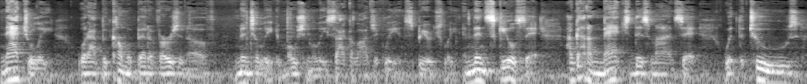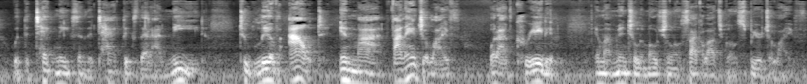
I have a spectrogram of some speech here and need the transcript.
naturally what I've become a better version of mentally, emotionally, psychologically, and spiritually. And then skill set. I've got to match this mindset with the tools, with the techniques, and the tactics that I need to live out in my financial life what I've created in my mental, emotional, psychological, and spiritual life.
